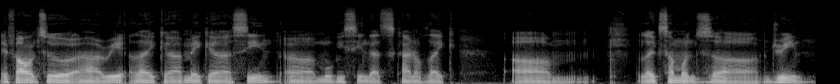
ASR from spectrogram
If I want to uh, re like uh, make a scene a movie scene that's kind of like um, like someone's uh, dream.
